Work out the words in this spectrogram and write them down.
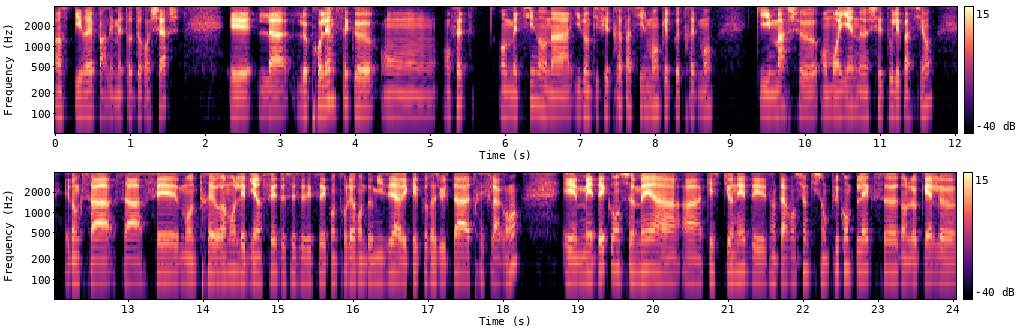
inspirés par les méthodes de recherche. Et là, le problème, c'est que en fait, en médecine, on a identifié très facilement quelques traitements qui marchent euh, en moyenne chez tous les patients. Et donc, ça, ça a fait montrer vraiment les bienfaits de ces essais contrôlés randomisés avec quelques résultats très flagrants. Et, mais dès qu'on se met à, questionner des interventions qui sont plus complexes, dans lesquelles euh,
